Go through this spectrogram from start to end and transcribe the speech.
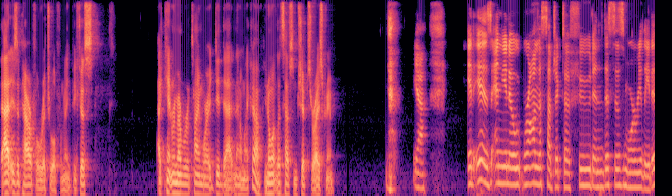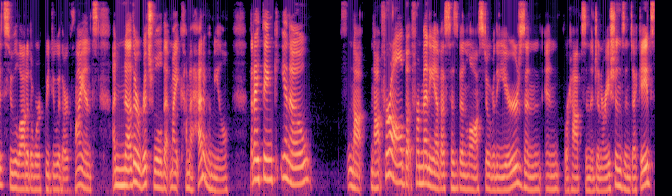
that is a powerful ritual for me because I can't remember a time where I did that and then I'm like, oh, you know what, let's have some chips or ice cream. yeah. It is. And, you know, we're on the subject of food, and this is more related to a lot of the work we do with our clients. Another ritual that might come ahead of a meal that I think, you know, not not for all but for many of us has been lost over the years and and perhaps in the generations and decades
